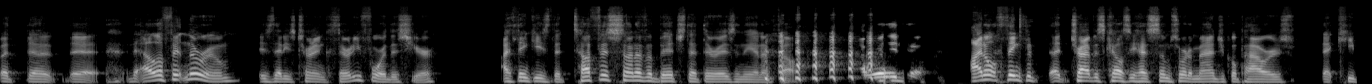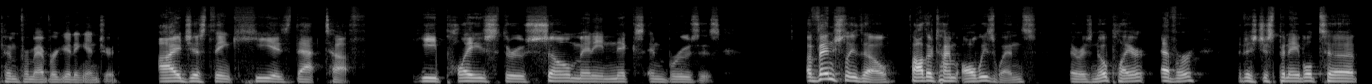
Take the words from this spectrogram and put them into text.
But the the the elephant in the room is that he's turning 34 this year. I think he's the toughest son of a bitch that there is in the NFL. I really do. I don't think that, that Travis Kelce has some sort of magical powers that keep him from ever getting injured. I just think he is that tough. He plays through so many nicks and bruises. Eventually, though, Father Time always wins. There is no player ever that has just been able to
